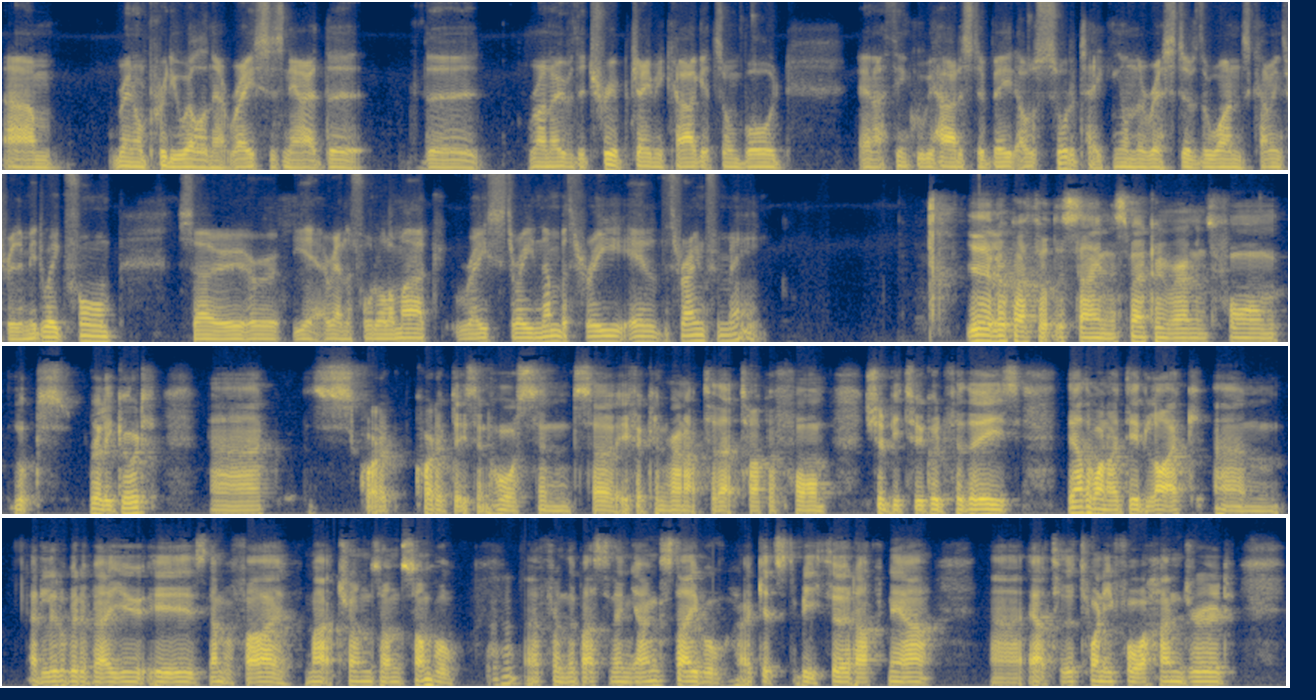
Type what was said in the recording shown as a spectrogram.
um, ran on pretty well in that race. Is now at the the run over the trip. Jamie Kah gets on board, and I think will be hardest to beat. I was sort of taking on the rest of the ones coming through the midweek form. So yeah, around the four dollar mark, race three, number three, out of the Throne for me. Yeah, look, I thought the same. The Smoking Romans form looks really good. Uh, it's quite a quite a decent horse, and so if it can run up to that type of form, should be too good for these. The other one I did like um, at a little bit of value is number five, Marchion's Ensemble mm-hmm. uh, from the Busuttin and Young stable. It gets to be third up now, uh, out to the 2400.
